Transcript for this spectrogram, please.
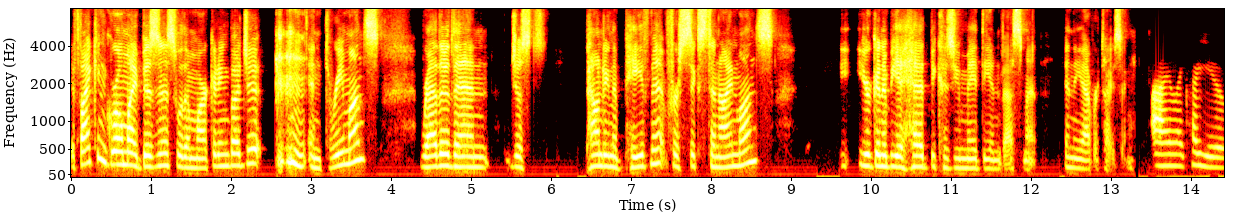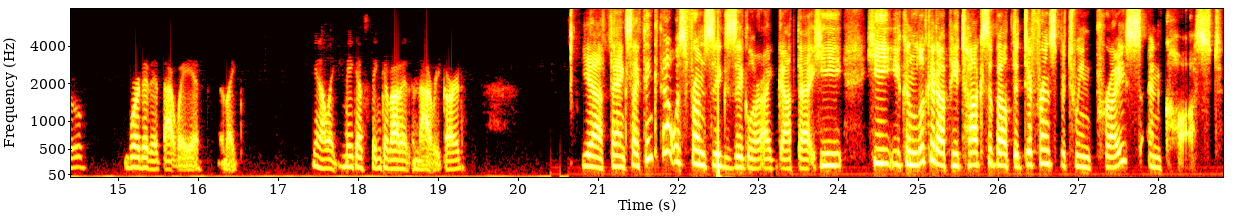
If I can grow my business with a marketing budget in 3 months rather than just pounding the pavement for 6 to 9 months, you're going to be ahead because you made the investment in the advertising. I like how you worded it that way like you know like make us think about it in that regard. Yeah thanks. I think that was from zig ziglar. I got that. He he you can look it up. He talks about the difference between price and cost.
